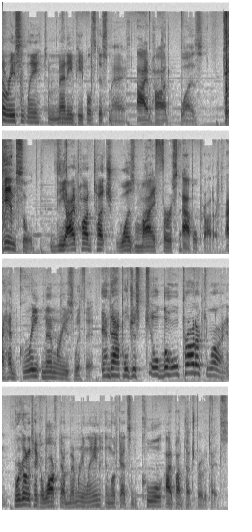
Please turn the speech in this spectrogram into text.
So recently, to many people's dismay, iPod was canceled. The iPod Touch was my first Apple product. I had great memories with it, and Apple just killed the whole product line. We're going to take a walk down memory lane and look at some cool iPod Touch prototypes.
